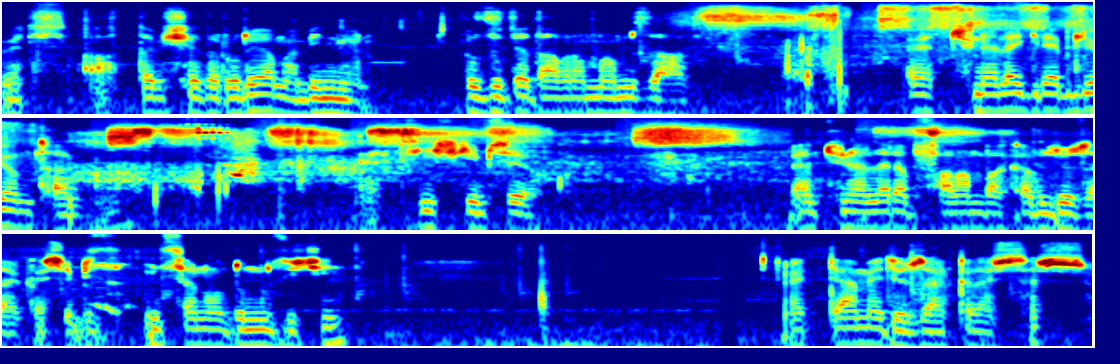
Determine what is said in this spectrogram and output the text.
Evet altta bir şeyler oluyor ama bilmiyorum. Hızlıca davranmamız lazım. Evet tünele girebiliyorum tabii. Evet hiç kimse yok. Ben tünellere falan bakabiliyoruz arkadaşlar. Biz insan olduğumuz için. Evet devam ediyoruz arkadaşlar.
